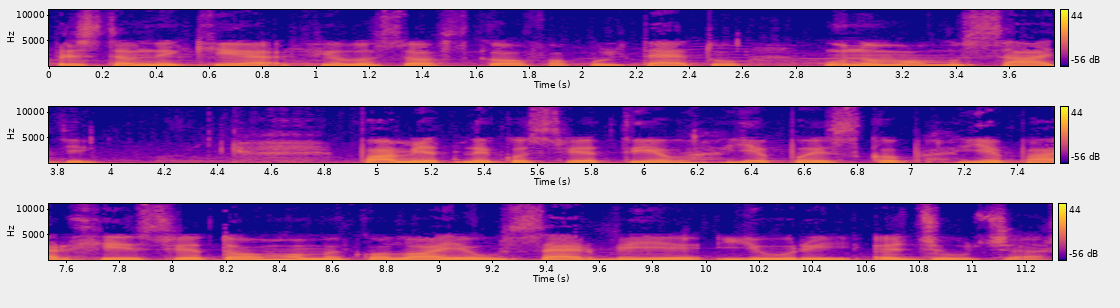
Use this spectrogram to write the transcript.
представники філософського факультету у Новому Саді. Пам'ятник освятив єпископ єпархії святого Миколая у Сербії Юрій Джуджар.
